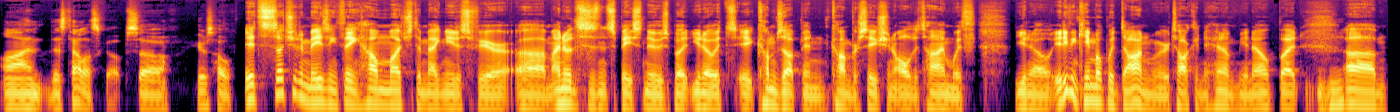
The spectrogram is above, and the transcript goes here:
on this telescope. So here's hope. It's such an amazing thing how much the magnetosphere. Um, I know this isn't space news, but you know, it's it comes up in conversation all the time. With you know, it even came up with Don when we were talking to him. You know, but Mhm. um,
